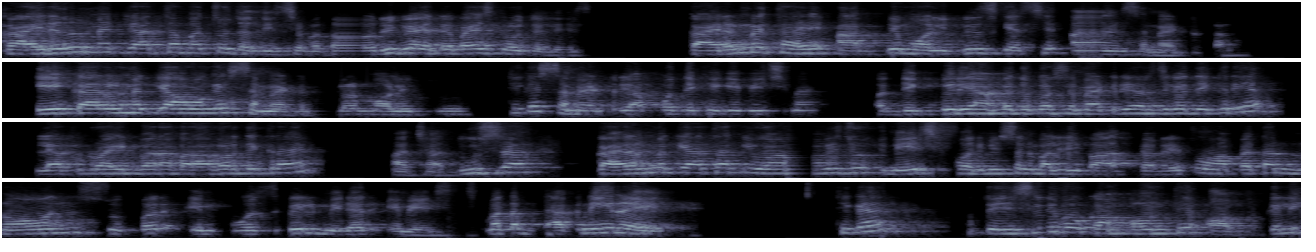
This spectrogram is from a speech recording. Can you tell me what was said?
कायरल में क्या था बच्चों? जल्दी से बताओ। रिवाइज करो जल्दी से। कायरल में था आपके मॉलिक्यूल्स कैसे अनसिमेट्रिकल ए कायरल में क्या होंगे? सिमेट्रिकल मॉलिक्यूल ठीक है? सिमेट्री आपको दिखेगी बीच में। और दिख भी रही है, यहाँ पे देखो सिमेट्री हर जगह दिख रही है। लेफ़्ट राइट बारा बराबर दिख रहा है। अच्छा दूसरा कायरल में क्या था कि वहाँ पे जो इमेज फॉर्मेशन वाली बात कर रहे थे, वहाँ पे था नॉन सुपर इम्पोजिबल मिरर इमेज मतलब ढक नहीं रहे। ठीक है? तो इसलिए वो कंपाउंड थे ऑप्टिकली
